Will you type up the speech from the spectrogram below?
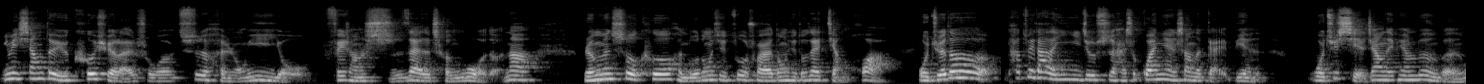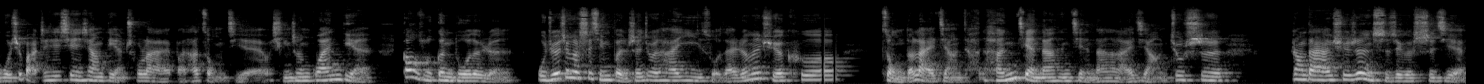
因为相对于科学来说是很容易有非常实在的成果的，那。人文社科很多东西做出来的东西都在讲话，我觉得它最大的意义就是还是观念上的改变。我去写这样的一篇论文，我去把这些现象点出来，把它总结形成观点，告诉更多的人。我觉得这个事情本身就是它的意义所在。人文学科总的来讲很很简单，很简单的来讲就是让大家去认识这个世界，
